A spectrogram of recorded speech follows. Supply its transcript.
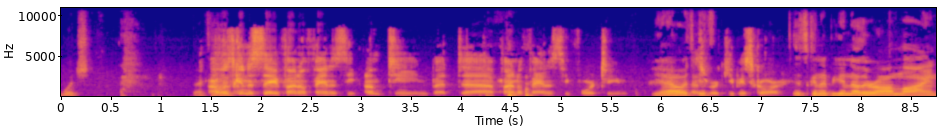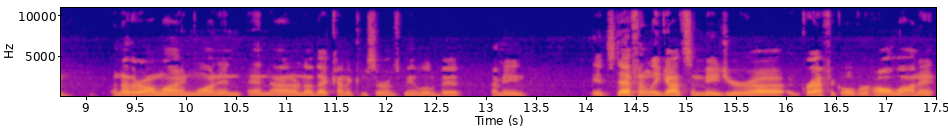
which. I was going to say Final Fantasy umpteen, but uh, Final Fantasy 14. You know, it's, That's it's, we're keeping score. it's going to be another online, another online one, and and I don't know. That kind of concerns me a little bit. I mean, it's definitely got some major uh, graphic overhaul on it,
